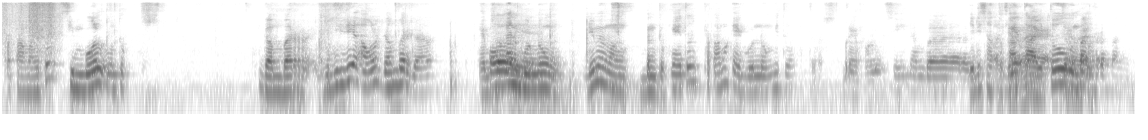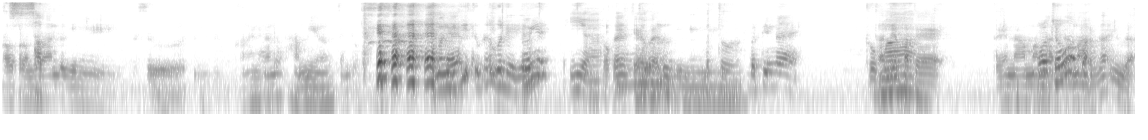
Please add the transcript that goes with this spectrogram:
pertama itu simbol untuk gambar. Jadi dia awal gambar gal kayak Oh, misalkan iya. gunung dia memang bentuknya itu pertama kayak gunung gitu terus berevolusi. Gambar jadi satu cewek- peta itu untuk kalau perempuan tuh gini kesut karena kan hamil kan tuh emang gitu kan gue deh oh iya? Iya. Pokoknya cewek tuh gini. Betul. Betina ya kan dia rumah pakai kayak nama Kalau cowok marga apa? marga juga.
